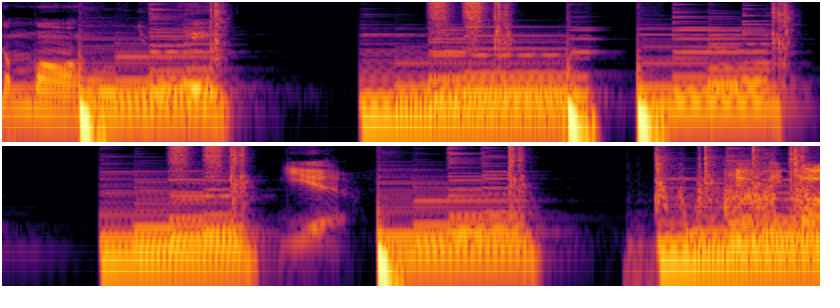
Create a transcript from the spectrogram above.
Come on, move your feet. Yeah. Here we go.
